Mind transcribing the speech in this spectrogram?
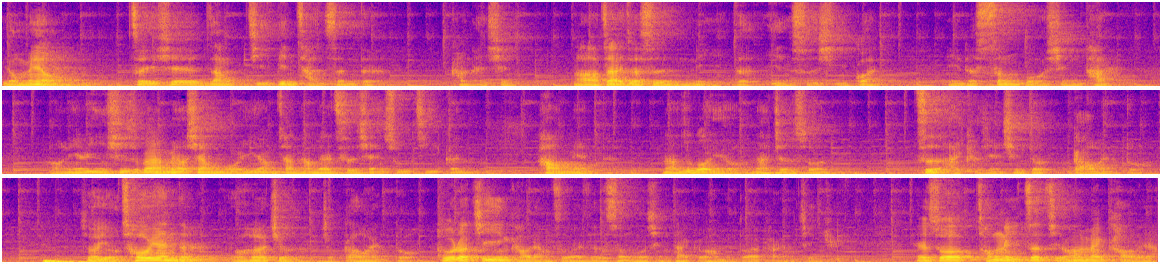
有没有这一些让疾病产生的可能性？然后再就是你的饮食习惯、你的生活形态，哦，你的饮食习惯有没有像我一样常常在吃咸酥鸡跟泡面的？那如果有，那就是说致癌可能性就高很多。所以有抽烟的、有喝酒的就高很多。除了基因考量之外，就是生活形态各方面都要考量进去。也就是说，从你这几方面考量，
